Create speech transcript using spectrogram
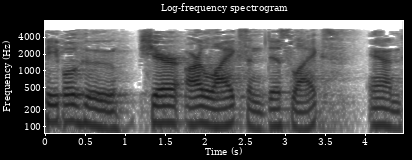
people who share our likes and dislikes and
